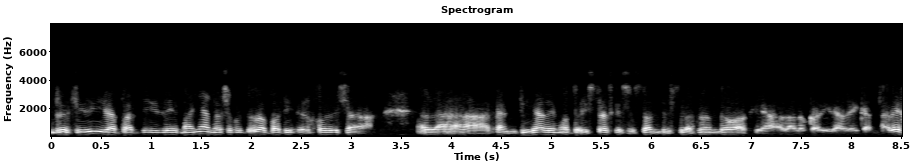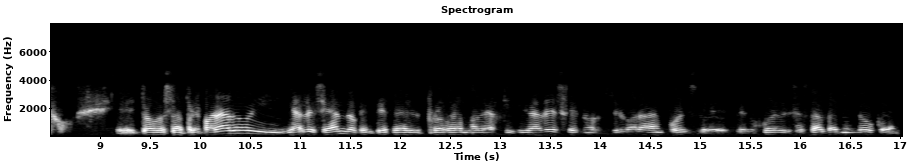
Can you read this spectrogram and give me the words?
recibir a partir de mañana, sobre todo a partir del jueves, a, la cantidad de motoristas que se están desplazando hacia la localidad de Cantalejo. Eh, todo está preparado y ya deseando que empiece el programa de actividades que nos llevarán pues desde el jueves hasta el domingo con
